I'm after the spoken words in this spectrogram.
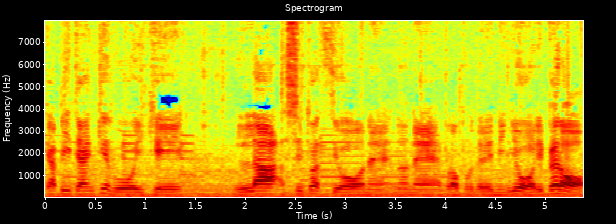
capite anche voi che la situazione non è proprio delle migliori, però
